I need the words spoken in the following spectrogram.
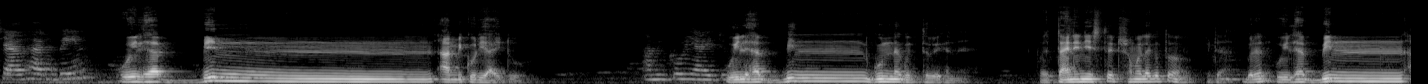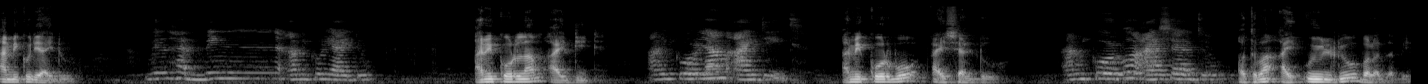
shall have been will have been আমি করি আই ডু আমি করি I do will have been গুন্না করতে হবে এখানে। টাইনে নিয়ে আসতে একটু সময় লাগে তো ওইটা বলেন উইল হ্যাভ বিন আমি করি I do. will have been আমি করি আই ডু। আমি করলাম আই ডিড। আমি করলাম আই ডিড। আমি করব আই শ্যাল ডু। আমি করব আই শ্যাল ডু। অথবা আই উইল ডু বলা যাবে।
